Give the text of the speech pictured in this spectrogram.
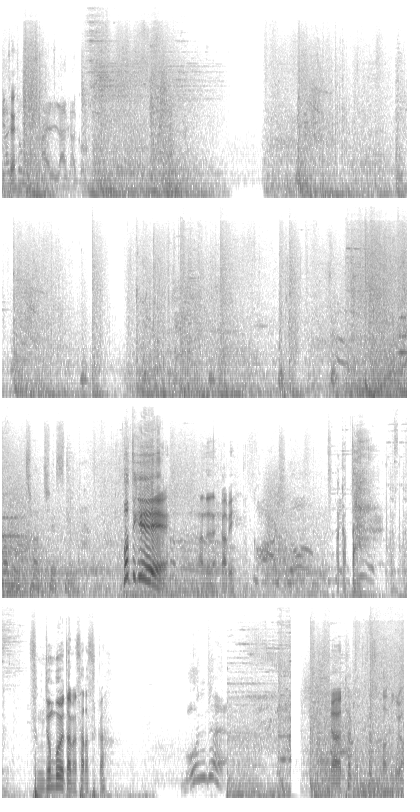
밑에? 처치했습니다. 버티기! 안 되네, 까비. 아깝다. 승전보였다면 살았을까? 뭔데? 야, 탈 패스다 누구야?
